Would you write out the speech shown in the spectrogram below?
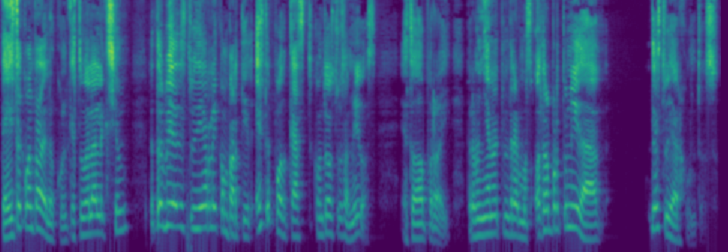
¿Te diste cuenta de lo cool que estuvo la lección? No te olvides de estudiarla y compartir este podcast con todos tus amigos. Es todo por hoy, pero mañana tendremos otra oportunidad de estudiar juntos.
